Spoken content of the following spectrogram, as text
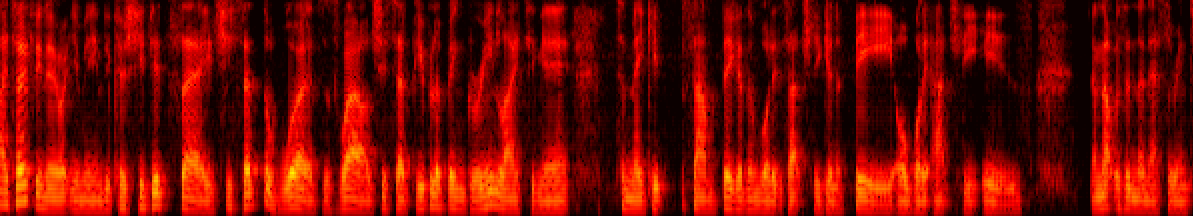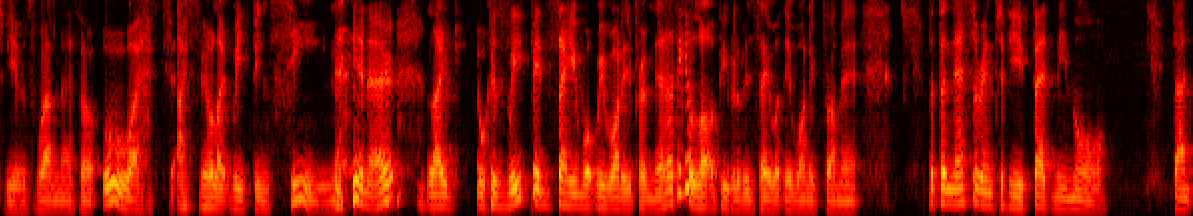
I totally know what you mean because she did say, she said the words as well. She said people have been greenlighting it to make it sound bigger than what it's actually going to be or what it actually is and that was in the Nessa interview as well. And I thought, oh, I, I feel like we've been seen, you know, like because we've been saying what we wanted from this. I think a lot of people have been saying what they wanted from it, but the Nessa interview fed me more than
